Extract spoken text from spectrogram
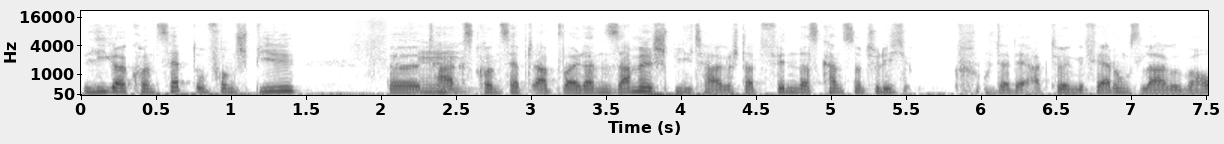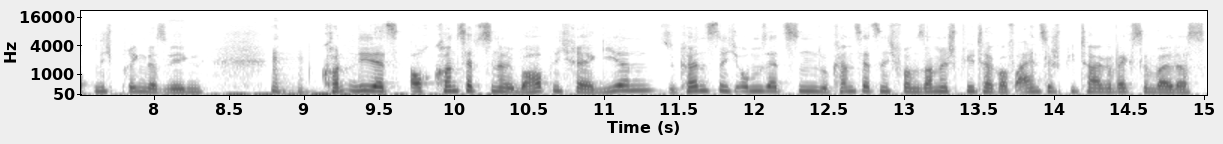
Liga-Konzept und vom Spiel. Äh, Tagskonzept ab, weil dann Sammelspieltage stattfinden. Das kannst du natürlich unter der aktuellen Gefährdungslage überhaupt nicht bringen. Deswegen konnten die jetzt auch konzeptionell überhaupt nicht reagieren. Sie können es nicht umsetzen. Du kannst jetzt nicht vom Sammelspieltag auf Einzelspieltage wechseln, weil das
